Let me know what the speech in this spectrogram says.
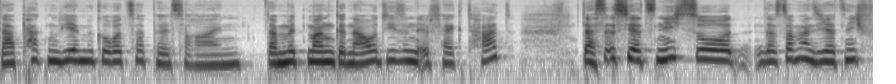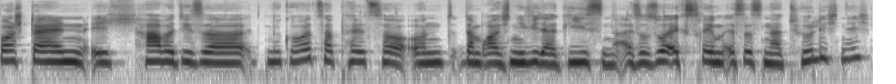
da packen wir Mykorrhiza-Pilze rein, damit man genau diesen Effekt hat. Das ist jetzt nicht so, das soll man sich jetzt nicht vorstellen, ich habe diese Mykorrhiza-Pilze und dann brauche ich nie wieder gießen. Also so extrem ist es natürlich nicht.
